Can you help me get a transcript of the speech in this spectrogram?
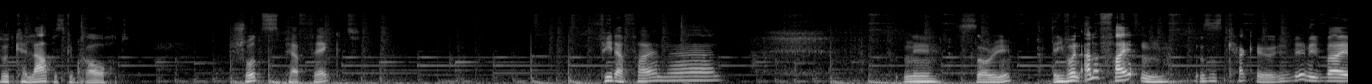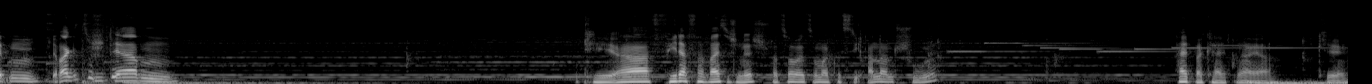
wird kein Lapis gebraucht. Schutz, perfekt. Federfall, na. Nee, sorry. Die wollen alle fighten. Das ist kacke. Ich will nicht fighten. Ich habe Angst zu sterben. Okay, ja, Federfall weiß ich nicht. Ich verzauber jetzt nochmal kurz die anderen Schuhe. Haltbarkeit, naja. Okay.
